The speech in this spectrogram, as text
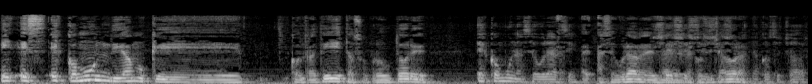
Es, es, es común, digamos, que contratistas o productores es común asegurarse eh, asegurar la, Sí, sí, la sí, sí, cosechadora. sí, la cosechadora.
